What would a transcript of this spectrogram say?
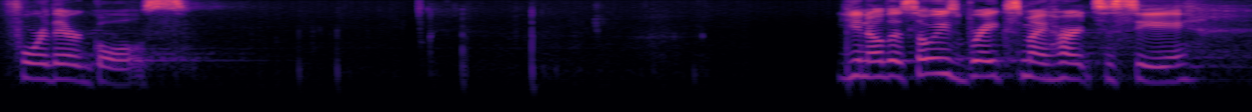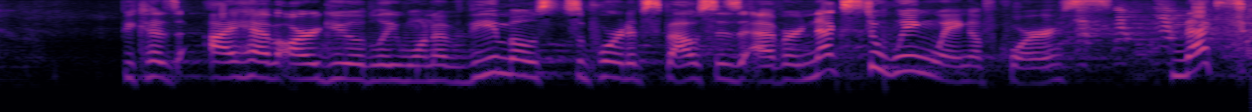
for their goals. You know, this always breaks my heart to see because I have arguably one of the most supportive spouses ever, next to Wing Wing, of course. next,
